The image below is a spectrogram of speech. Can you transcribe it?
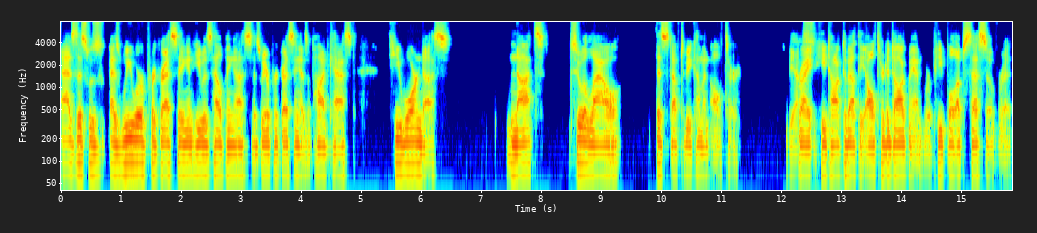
as this was, as we were progressing and he was helping us as we were progressing as a podcast, he warned us not to allow this stuff to become an altar. Yes. Right. He talked about the altar to Dogman, where people obsess over it,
